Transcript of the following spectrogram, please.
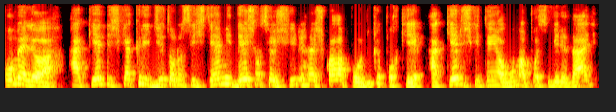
ou melhor, aqueles que acreditam no sistema e deixam seus filhos na escola pública, porque aqueles que têm alguma possibilidade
